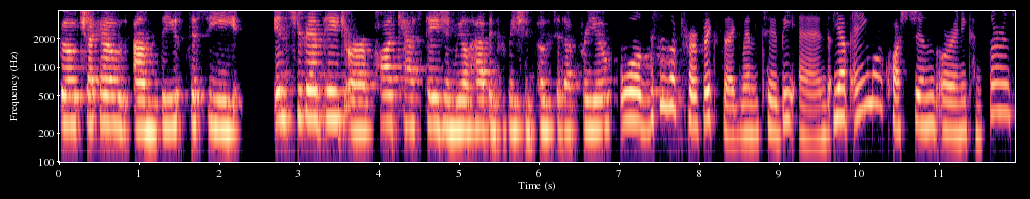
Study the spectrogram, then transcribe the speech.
go check out um, the Youth to Sea Instagram page or our podcast page, and we'll have information posted up for you. Well, this is a perfect segment to the end. If you have any more questions or any concerns,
